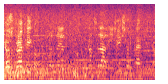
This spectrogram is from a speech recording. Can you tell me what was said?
Siostro Jadwigo, Kancelarii. gdzie siostra Jadwiga?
